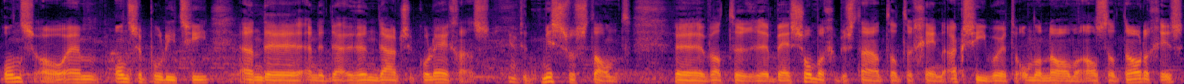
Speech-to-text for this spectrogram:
ons OM, onze politie en, de, en de, hun Duitse collega's. Ja. Het misverstand uh, wat er uh, bij sommigen bestaat... dat er geen actie wordt ondernomen als dat nodig is,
